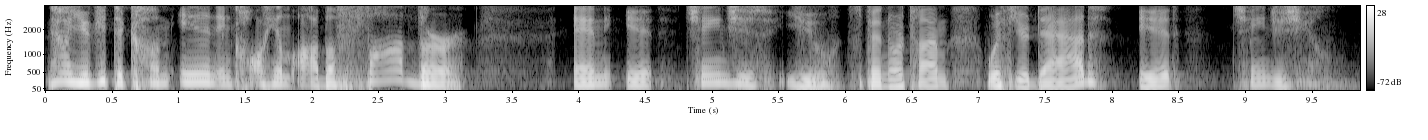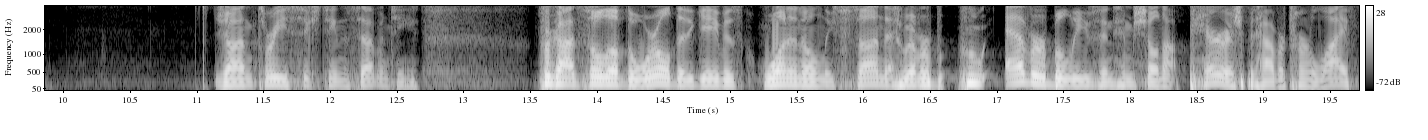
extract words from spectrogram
now you get to come in and call Him Abba Father. And it changes you. Spend more time with your dad, it changes you. John 3 16 and 17. For God so loved the world that he gave his one and only Son, that whoever, whoever believes in him shall not perish but have eternal life.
